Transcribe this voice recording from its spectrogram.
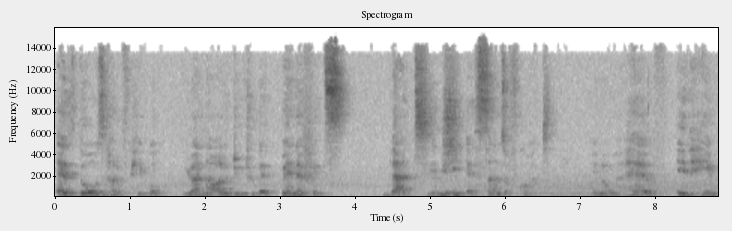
as those kind of people, you are now alluding to the benefits that Yes. we as sons of God, you know, have in Him.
